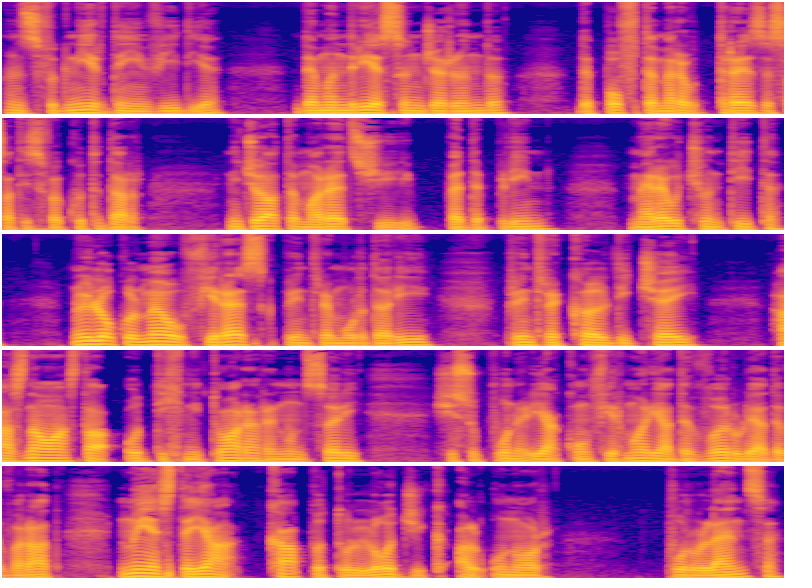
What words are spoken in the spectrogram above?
în sfâgniri de invidie, de mândrie sângerândă, de pofte mereu treze, satisfăcute, dar niciodată măreț și pe deplin, mereu ciuntite. Nu-i locul meu firesc printre murdării, printre căldicei, haznaua asta odihnitoare a renunțării și supunerii, a confirmării adevărului adevărat, nu este ea capătul logic al unor purulențe?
